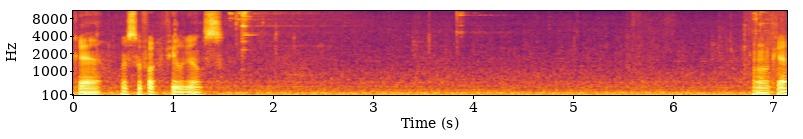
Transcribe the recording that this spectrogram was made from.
Okay, where's the fucking field guns? Okay.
